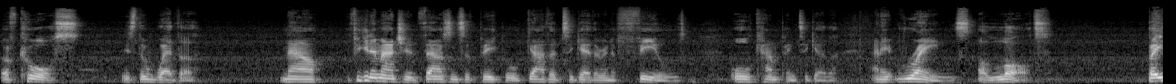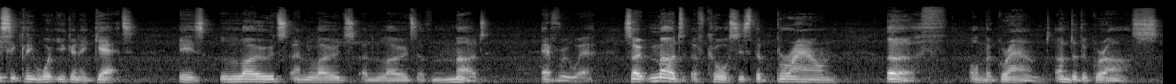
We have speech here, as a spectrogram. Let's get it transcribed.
of course, is the weather. Now, if you can imagine thousands of people gathered together in a field, all camping together, and it rains a lot, basically what you're going to get is loads and loads and loads of mud everywhere. So, mud, of course, is the brown earth on the ground, under the grass,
